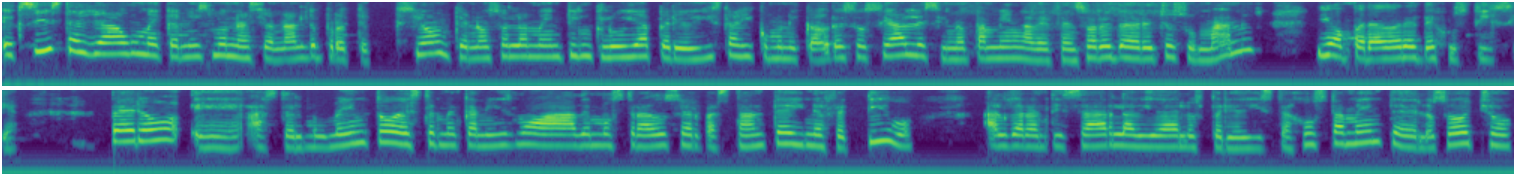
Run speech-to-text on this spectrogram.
Existe ya un mecanismo nacional de protección que no solamente incluye a periodistas y comunicadores sociales, sino también a defensores de derechos humanos y operadores de justicia. Pero eh, hasta el momento este mecanismo ha demostrado ser bastante inefectivo al garantizar la vida de los periodistas. Justamente de los ocho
